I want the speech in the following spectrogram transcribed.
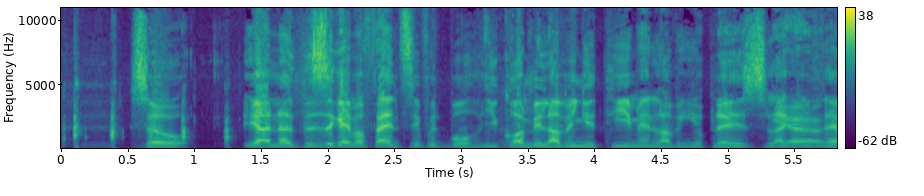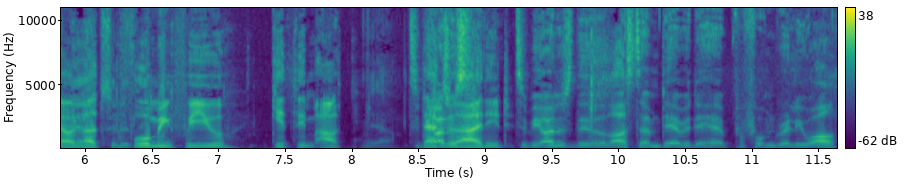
so yeah, no, this is a game of fantasy football. You can't be loving your team and loving your players. Like Yeah. if they are Yeah, not absolutely. performing for you, get them out. Yeah. To be That's honest, what I did. To be honest, the, the last time David De Gea performed really well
